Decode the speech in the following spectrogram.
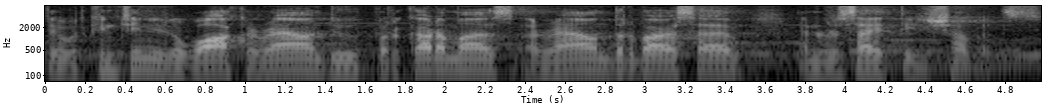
They would continue to walk around, do parikaramas around Darbar Sahib, and recite these Shabads.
